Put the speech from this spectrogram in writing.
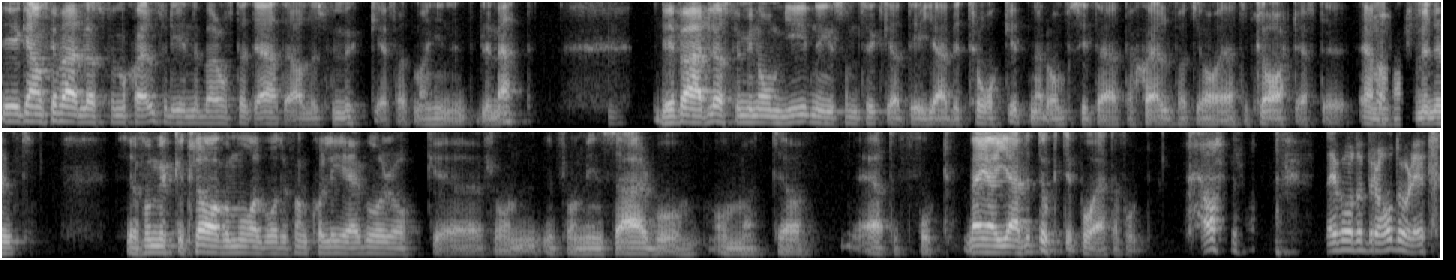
det är ganska värdelöst för mig själv för det innebär ofta att jag äter alldeles för mycket för att man hinner inte bli mätt. Det är värdelöst för min omgivning som tycker att det är jävligt tråkigt när de får sitta och äta själv för att jag har ätit klart efter en och en halv minut. Så jag får mycket klagomål både från kollegor och eh, från, från min särbo om att jag äter för fort. Men jag är jävligt duktig på att äta fort. Ja, det är både bra och dåligt.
